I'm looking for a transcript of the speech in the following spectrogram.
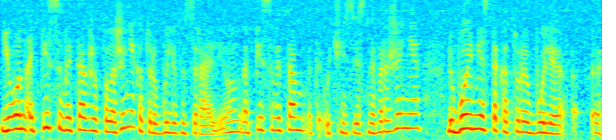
И он описывает также положения, которые были в Израиле. Он описывает там, это очень известное выражение, любое место, которое более, э,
